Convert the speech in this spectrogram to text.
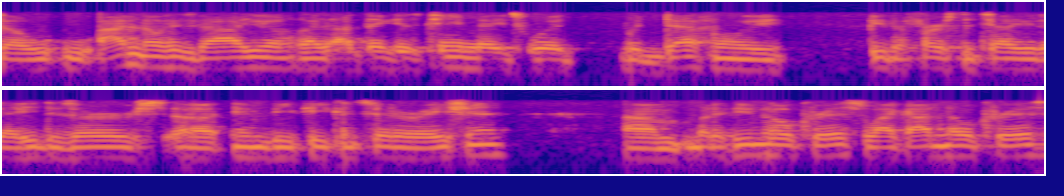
so I know his value. I, I think his teammates would would definitely be the first to tell you that he deserves uh, MVP consideration. Um, but if you know Chris, like I know Chris,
